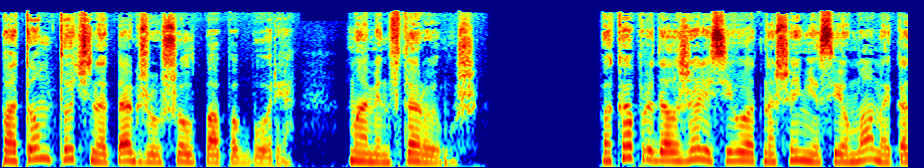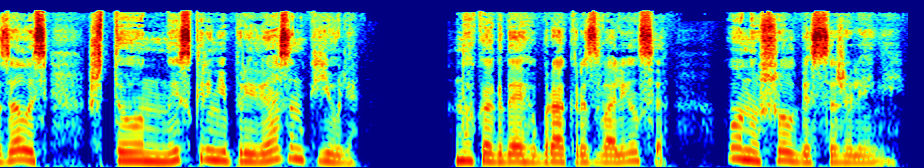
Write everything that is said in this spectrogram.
Потом точно так же ушел папа Боря, мамин второй муж. Пока продолжались его отношения с ее мамой, казалось, что он искренне привязан к Юле. Но когда их брак развалился, он ушел без сожалений.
